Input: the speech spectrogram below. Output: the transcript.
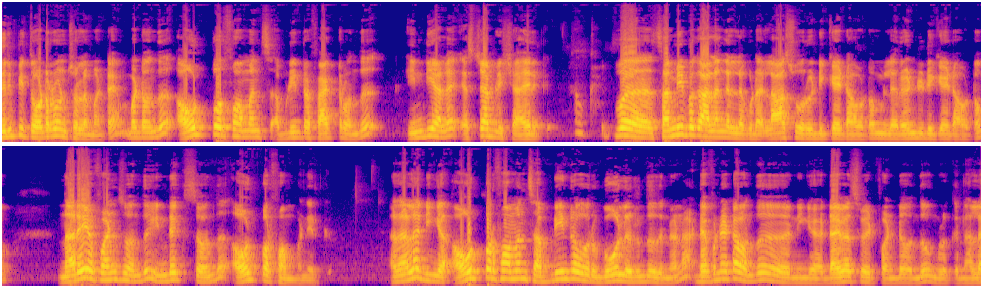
திருப்பி தொடரும்னு சொல்ல மாட்டேன். பட் வந்து அவுட் பர்ஃபார்மன்ஸ் அப்படின்ற ஃபேக்டர் வந்து இந்தியாவில் எஸ்டாப்ளிஷ் ஆயிருக்கு. இப்போ சமீப காலங்களில் கூட லாஸ்ட் ஒரு டிகேட் ஆகட்டும் இல்லை ரெண்டு டிகேட் ஆகட்டும் நிறைய ஃபண்ட்ஸ் வந்து இண்டெக்ஸ் வந்து அவுட் பர்ஃபார்ம் பண்ணியிருக்கு அதனால நீங்கள் அவுட் பர்ஃபார்மன்ஸ் அப்படின்ற ஒரு கோல் இருந்ததுன்னா டெஃபினட்டாக வந்து நீங்கள் டைவர்சிஃபைட் ஃபண்டு வந்து உங்களுக்கு நல்ல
